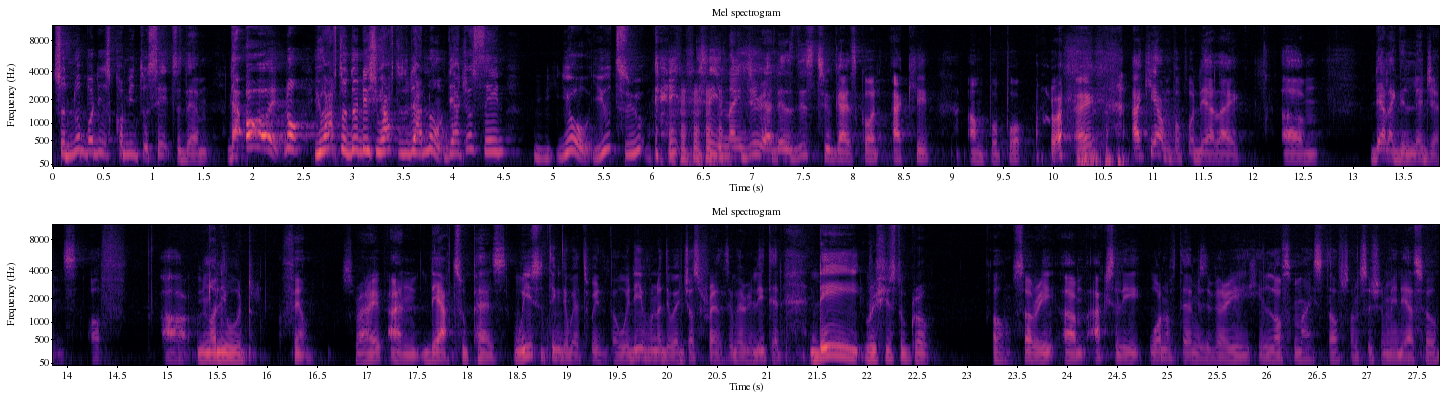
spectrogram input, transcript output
So nobody is coming to say to them that, "Oh no, you have to do this, you have to do that." No, they are just saying, "Yo, you two." in Nigeria, there's these two guys called Aki and Pawpaw, right? Aki and Pawpaw, they are like um, they are like the legends of uh, Nollywood films, right? And they are two pairs. We used to think they were twins, but we didn't even know they were just friends. They were related. They refused to grow. Oh, sorry. Um, actually, one of them is very, he loves my stuff on social media. So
